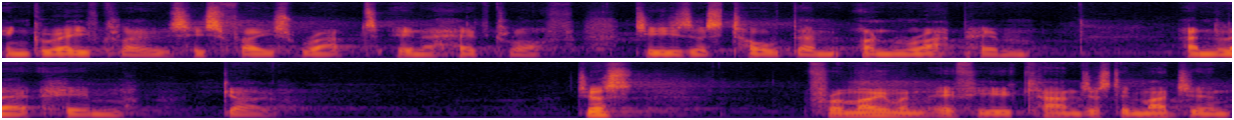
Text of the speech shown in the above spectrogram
in grave clothes, his face wrapped in a headcloth. Jesus told them, Unwrap him and let him go. Just for a moment, if you can, just imagine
